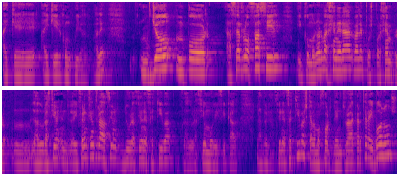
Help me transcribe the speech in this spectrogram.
hay que hay que ir con cuidado vale yo por hacerlo fácil y como norma general, ¿vale? Pues por ejemplo, mm, la duración, la diferencia entre la duración efectiva o la duración modificada. La duración efectiva es que a lo mejor dentro de la cartera hay bonos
